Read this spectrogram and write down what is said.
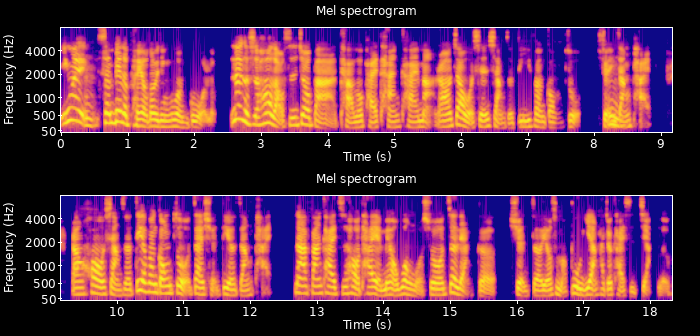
因为嗯身边的朋友都已经问过了。那个时候老师就把塔罗牌摊开嘛，然后叫我先想着第一份工作选一嗯张牌，然后想着第二份工作再选第二张牌。那翻开之后，他也没有问我说这两个选择有什么不一样，他就开始讲了。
